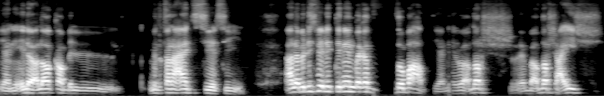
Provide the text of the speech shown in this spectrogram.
يعني له علاقة بال بالقناعات السياسية. أنا بالنسبة لي الاثنين بغضوا بعض يعني بقدرش بقدرش أعيش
